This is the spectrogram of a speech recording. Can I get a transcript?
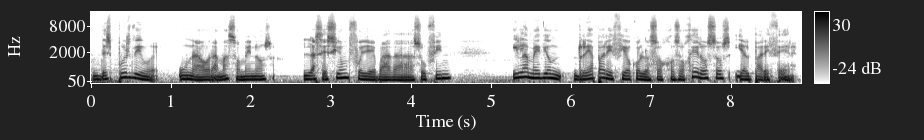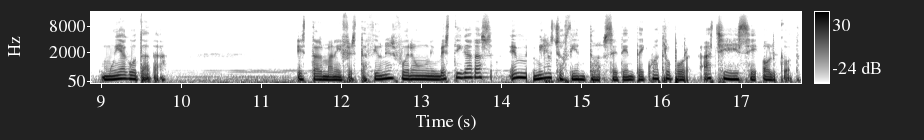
Después de una hora más o menos, la sesión fue llevada a su fin y la medium reapareció con los ojos ojerosos y al parecer muy agotada. Estas manifestaciones fueron investigadas en 1874 por H.S. Olcott,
